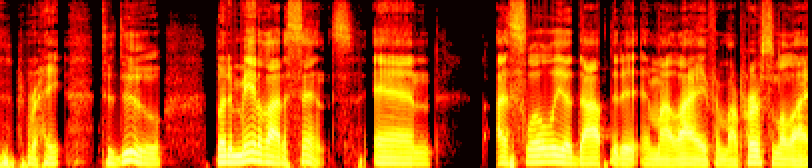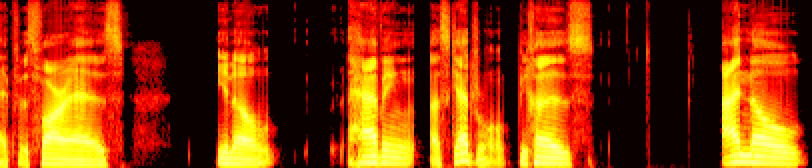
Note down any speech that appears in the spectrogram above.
right, to do, but it made a lot of sense. And I slowly adopted it in my life, in my personal life, as far as, you know, having a schedule because I know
